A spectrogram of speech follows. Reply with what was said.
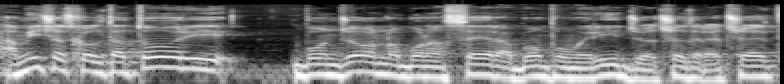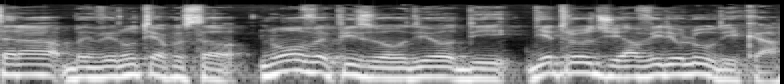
Amici ascoltatori, buongiorno, buonasera, buon pomeriggio, eccetera, eccetera. Benvenuti a questo nuovo episodio di Dietrologia Videoludica.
